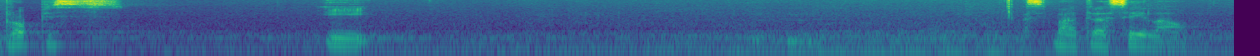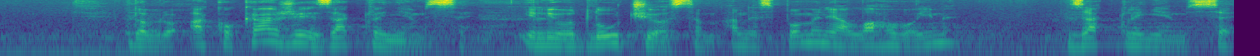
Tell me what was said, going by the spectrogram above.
propis i smatra se ilahom. Dobro, ako kaže zaklinjem se ili odlučio sam, a ne spomene Allahovo ime, zaklinjem se.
